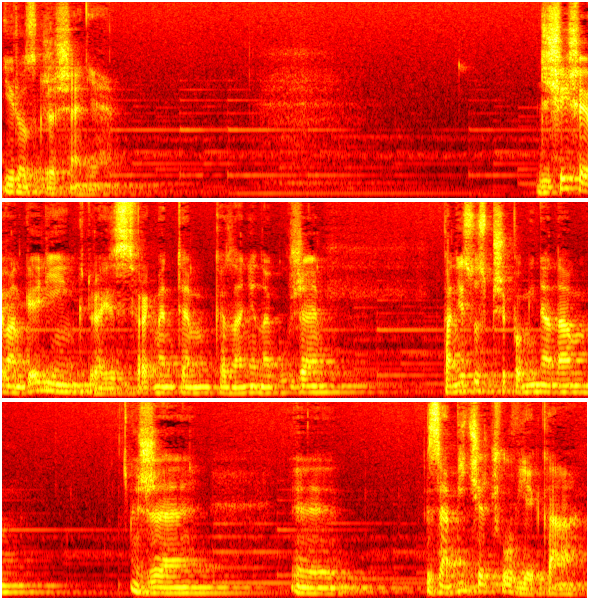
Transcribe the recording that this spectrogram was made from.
i rozgrzeszenie. W dzisiejszej Ewangelii, która jest fragmentem kazania na górze, Pan Jezus przypomina nam, że y, zabicie człowieka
